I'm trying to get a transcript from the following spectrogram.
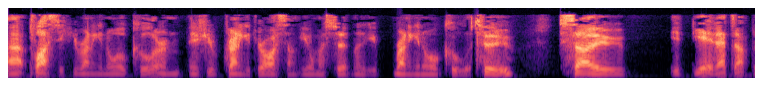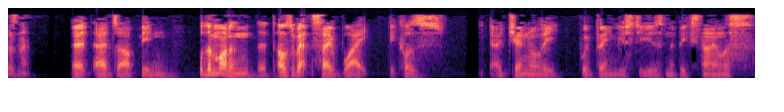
Uh, plus, if you're running an oil cooler, and if you're running a dry sump, you're almost certainly you're running an oil cooler too. So, it yeah, it adds up, doesn't it? it adds up in well the modern. I was about to say weight because you know generally we've been used to using the big stainless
